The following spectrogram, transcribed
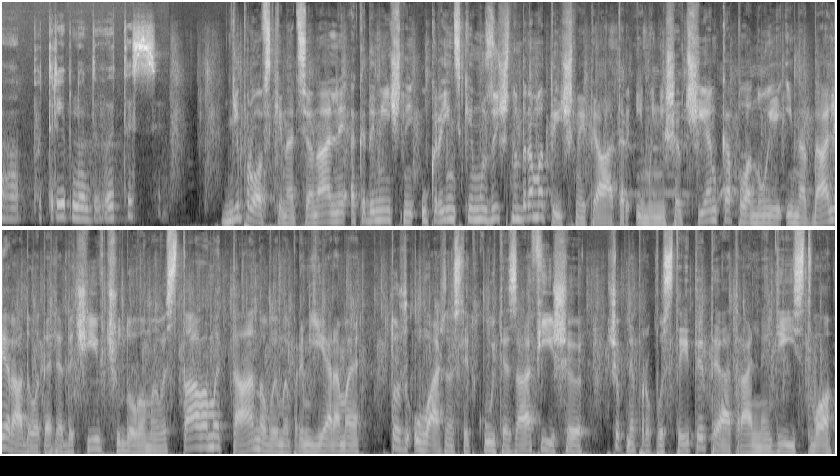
е, потрібно дивитися. Дніпровський національний академічний український музично-драматичний театр імені Шевченка планує і надалі радувати глядачів чудовими виставами та новими прем'єрами. Тож уважно слідкуйте за афішею, щоб не пропустити театральне дійство.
